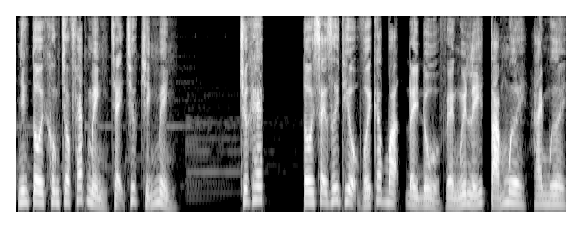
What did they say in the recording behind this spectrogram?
Nhưng tôi không cho phép mình chạy trước chính mình. Trước hết, tôi sẽ giới thiệu với các bạn đầy đủ về nguyên lý 80-20,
